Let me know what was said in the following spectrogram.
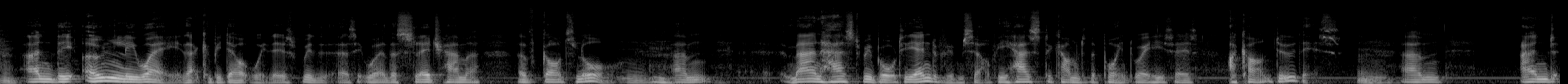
Mm. and the only way that could be dealt with is with, as it were, the sledgehammer of God's law. Mm. Um, man has to be brought to the end of himself. He has to come to the point where he says, "I can't do this," um, and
